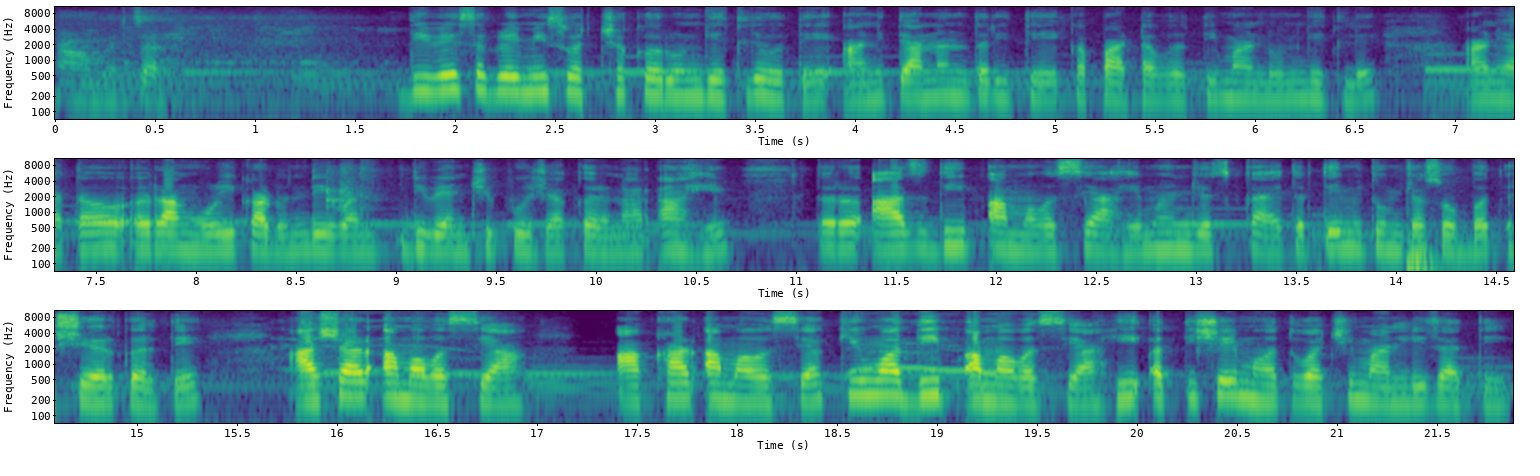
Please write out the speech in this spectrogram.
हां बरं चला. दिवे सगळे मी स्वच्छ करून घेतले होते आणि त्यानंतर इथे एका पाटावरती मांडून घेतले. आणि आता रांगोळी काढून देवां दिव्यांची पूजा करणार आहे. तर आज दीप अमावस्या आहे म्हणजेच काय? तर ते मी तुमच्यासोबत शेअर करते. आषाढ अमावस्या आखाड अमावस्या किंवा दीप अमावस्या ही अतिशय महत्त्वाची मानली जाते.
